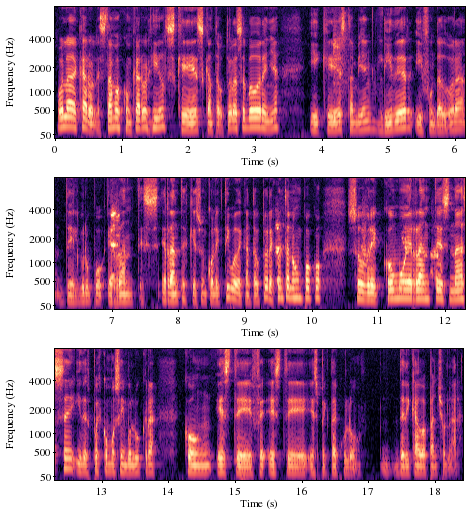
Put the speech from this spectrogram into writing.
Hola Carol, estamos con Carol Hills, que es cantautora salvadoreña y que es también líder y fundadora del grupo Errantes. Errantes, que es un colectivo de cantautores. Cuéntanos un poco sobre cómo Errantes nace y después cómo se involucra con este, este espectáculo dedicado a Pancho Lara.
